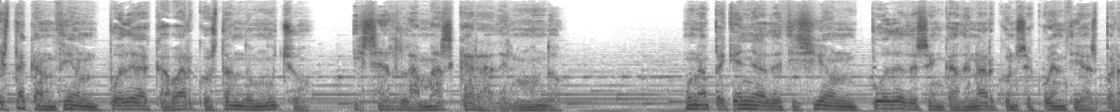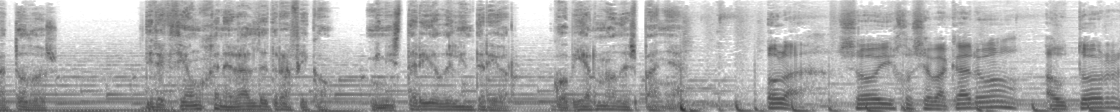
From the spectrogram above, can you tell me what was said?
Esta canción puede acabar costando mucho y ser la más cara del mundo. Una pequeña decisión puede desencadenar consecuencias para todos. Dirección General de Tráfico, Ministerio del Interior, Gobierno de España. Hola, soy José Bacaro, autor,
